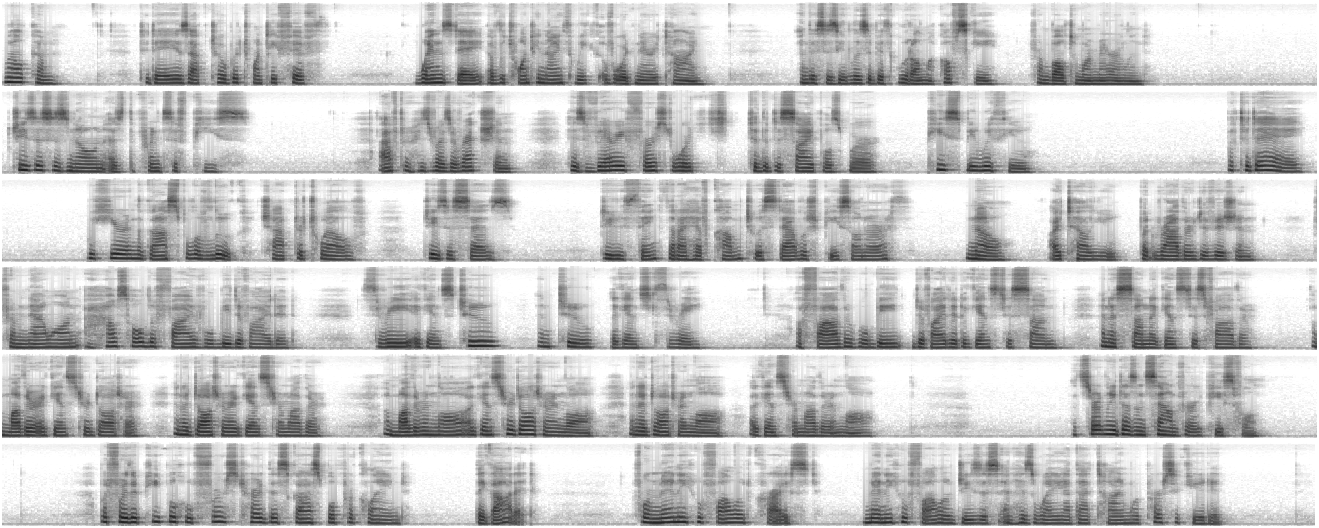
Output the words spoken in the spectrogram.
Welcome. Today is October 25th, Wednesday of the 29th week of Ordinary Time, and this is Elizabeth Goral Makowski from Baltimore, Maryland. Jesus is known as the Prince of Peace. After his resurrection, his very first words to the disciples were, Peace be with you. But today, we hear in the Gospel of Luke, chapter 12, Jesus says, Do you think that I have come to establish peace on earth? No, I tell you, but rather division. From now on, a household of five will be divided three against two, and two against three. A father will be divided against his son, and a son against his father, a mother against her daughter, and a daughter against her mother a mother in law against her daughter in law, and a daughter in law against her mother in law. It certainly doesn't sound very peaceful. But for the people who first heard this gospel proclaimed, they got it. For many who followed Christ, many who followed Jesus and his way at that time were persecuted,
